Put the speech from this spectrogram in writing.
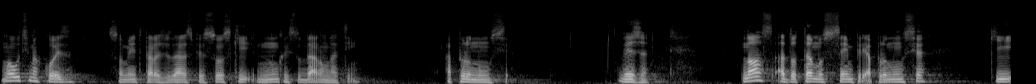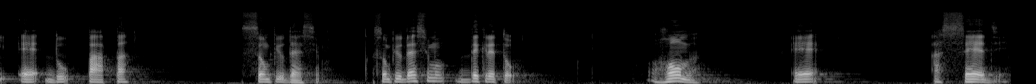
Uma última coisa somente para ajudar as pessoas que nunca estudaram latim. A pronúncia. Veja, nós adotamos sempre a pronúncia que é do Papa São Pio X. São Pio X decretou: Roma é a sede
